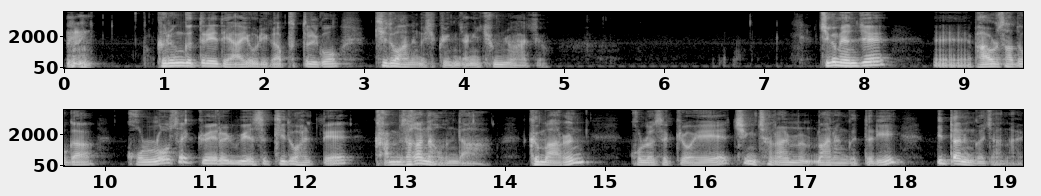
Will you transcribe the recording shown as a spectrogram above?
그런 것들에 대하여 우리가 붙들고 기도하는 것이 굉장히 중요하죠. 지금 현재 바울 사도가 골로새 교회를 위해서 기도할 때 감사가 나온다. 그 말은 골로새 교회에 칭찬할 만한 것들이 있다는 거잖아요.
